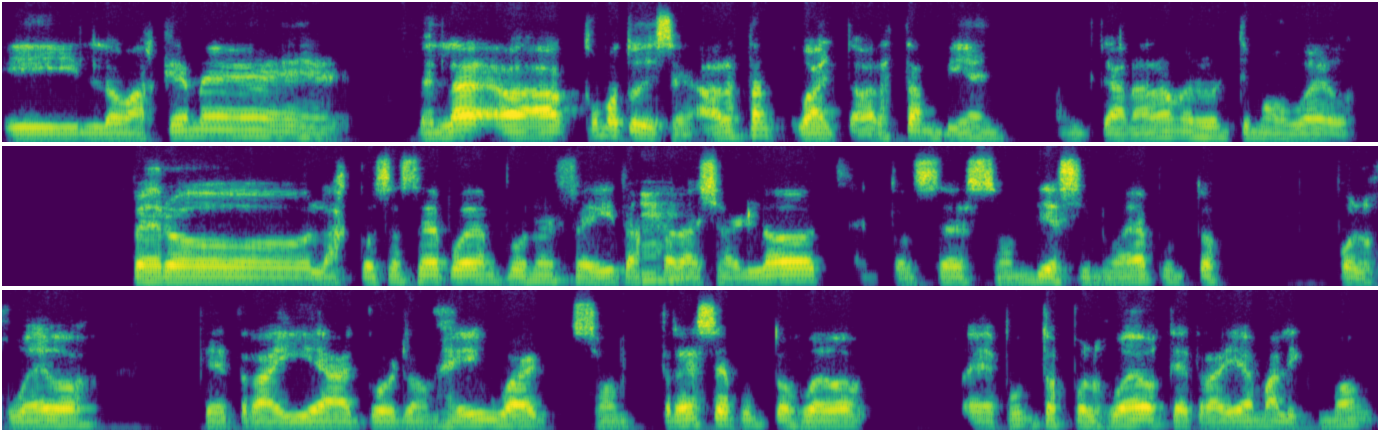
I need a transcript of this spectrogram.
Y lo más que me, ¿verdad? Ah, ah, como tú dices, ahora están cuartos, ahora están bien, ganaron el último juego. Pero las cosas se pueden poner feitas para Charlotte, entonces son 19 puntos por juego que traía Gordon Hayward, son 13 puntos, juego, eh, puntos por juego que traía Malik Monk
